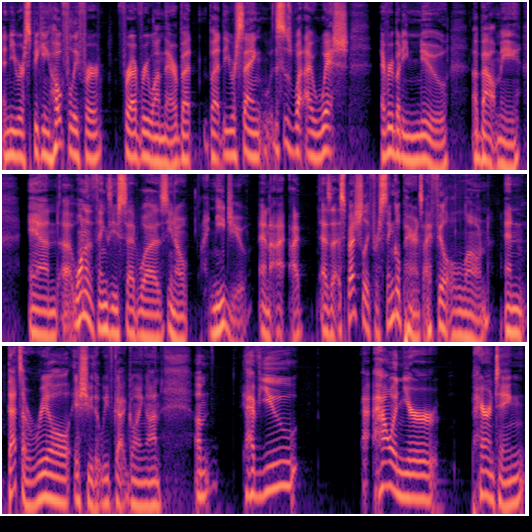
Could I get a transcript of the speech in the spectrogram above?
and you were speaking hopefully for for everyone there, but but you were saying this is what I wish everybody knew about me. And uh, one of the things you said was, you know, I need you, and I, I as a, especially for single parents, I feel alone, and that's a real issue that we've got going on. Um, have you, how in your parenting,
